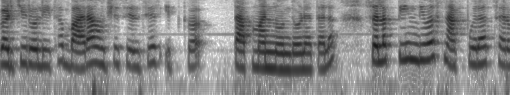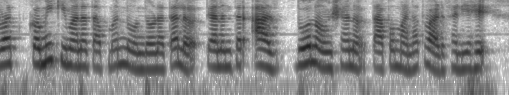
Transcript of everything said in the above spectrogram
गडचिरोली इथं बारा अंश सेल्सिअस इतकं तापमान नोंदवण्यात आलं. सलग तीन दिवस नागपुरात सर्वात कमी किमान तापमान नोंदवण्यात आलं. त्यानंतर आज दोन अंशानं तापमानात वाढ झाली आहे.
